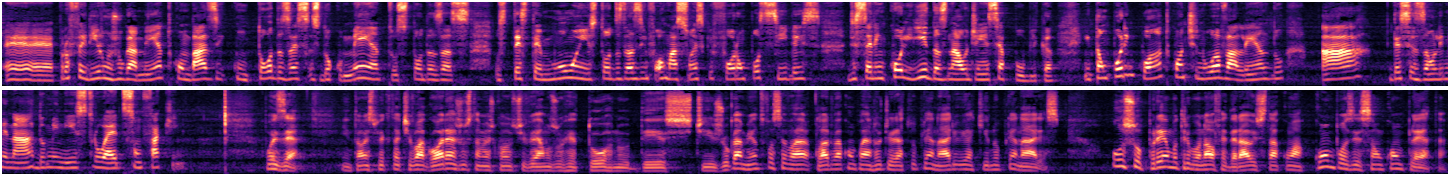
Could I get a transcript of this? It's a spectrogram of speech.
é, proferir um julgamento com base com todos esses documentos, todos os testemunhos, todas as informações que foram possíveis de serem colhidas na audiência pública. Então, por enquanto, continua valendo a decisão liminar do ministro Edson Fachin. Pois é. Então, a expectativa agora é justamente quando tivermos o retorno deste julgamento, você vai, claro, vai acompanhar no direto do plenário e aqui no Plenárias. O Supremo Tribunal Federal está com a composição completa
